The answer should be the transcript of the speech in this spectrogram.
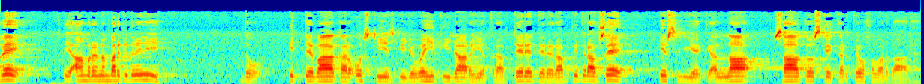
بے یہ عمر نمبر کتنی جی؟ دو۔ اتباع کر اس چیز کی جو وہی کی جا رہی ہے طرف، تیرے تیرے رب کی طرف سے، اس لیے کہ اللہ ساتھ اس کے کرتے ہو خبردار ہے۔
